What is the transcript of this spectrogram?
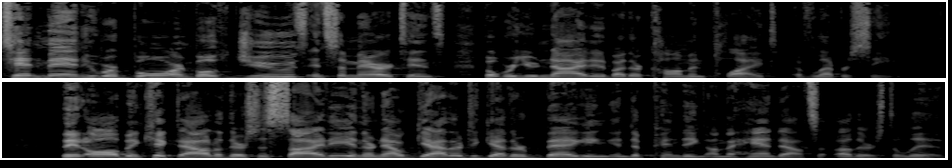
10 men who were born both Jews and Samaritans, but were united by their common plight of leprosy. They had all been kicked out of their society, and they're now gathered together, begging and depending on the handouts of others to live.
